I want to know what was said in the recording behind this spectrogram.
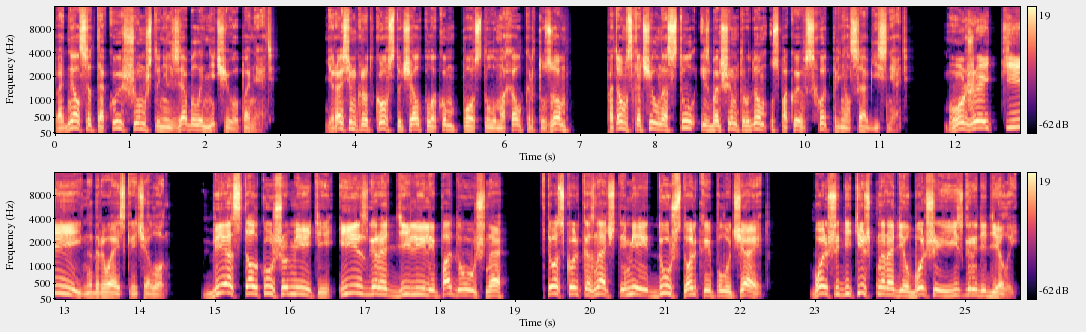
поднялся такой шум, что нельзя было ничего понять. Герасим Крутков стучал кулаком по столу, махал картузом, потом вскочил на стул и с большим трудом, успокоив сход, принялся объяснять. «Мужики!» — надрываясь, кричал он. «Без толку шумите! Изгородь делили подушно! Кто сколько, значит, имеет душ, столько и получает! Больше детишек народил, больше и изгороди делай!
